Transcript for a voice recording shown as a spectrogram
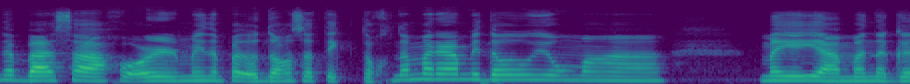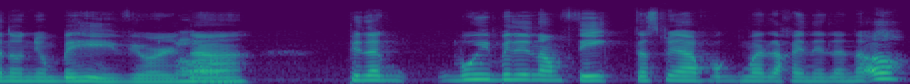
nabasa ako or may napanood ako sa TikTok na marami daw yung mga mayayaman na ganun yung behavior Oo. na pinagbuibili ng fake tapos pinapagmalaki nila na, oh,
